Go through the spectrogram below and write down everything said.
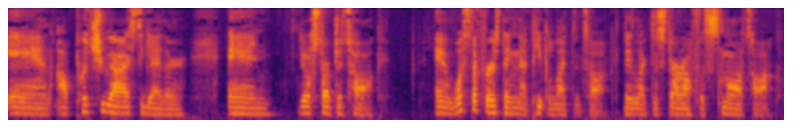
and I'll put you guys together and you'll start to talk. And what's the first thing that people like to talk? They like to start off with small talk.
